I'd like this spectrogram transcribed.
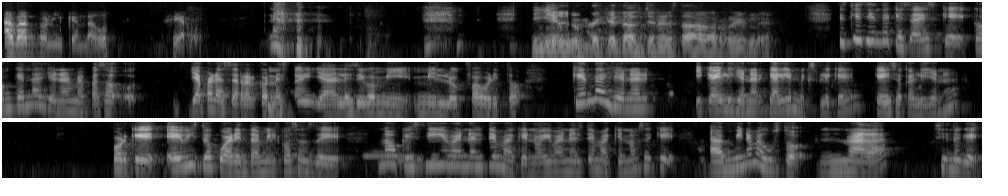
a Bad Bunny Kendall. Cierro. y el look de Kendall Jenner estaba horrible. Es que siento que, ¿sabes que Con Kendall Jenner me pasó, ya para cerrar con esto y ya les digo mi, mi look favorito, Kendall Jenner y Kylie Jenner, que alguien me explique qué hizo Kylie Jenner. Porque he visto 40 mil cosas de, no, que sí iba en el tema, que no iba en el tema, que no sé qué. A mí no me gustó nada. Siento que,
